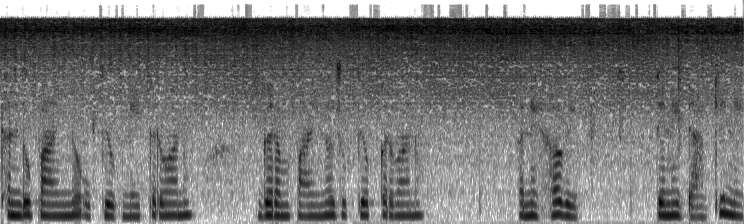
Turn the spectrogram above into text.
ઠંડુ પાણીનો ઉપયોગ નહીં કરવાનો, ગરમ પાણીનો જ ઉપયોગ કરવાનો. અને હવે તેને ઢાંકીને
